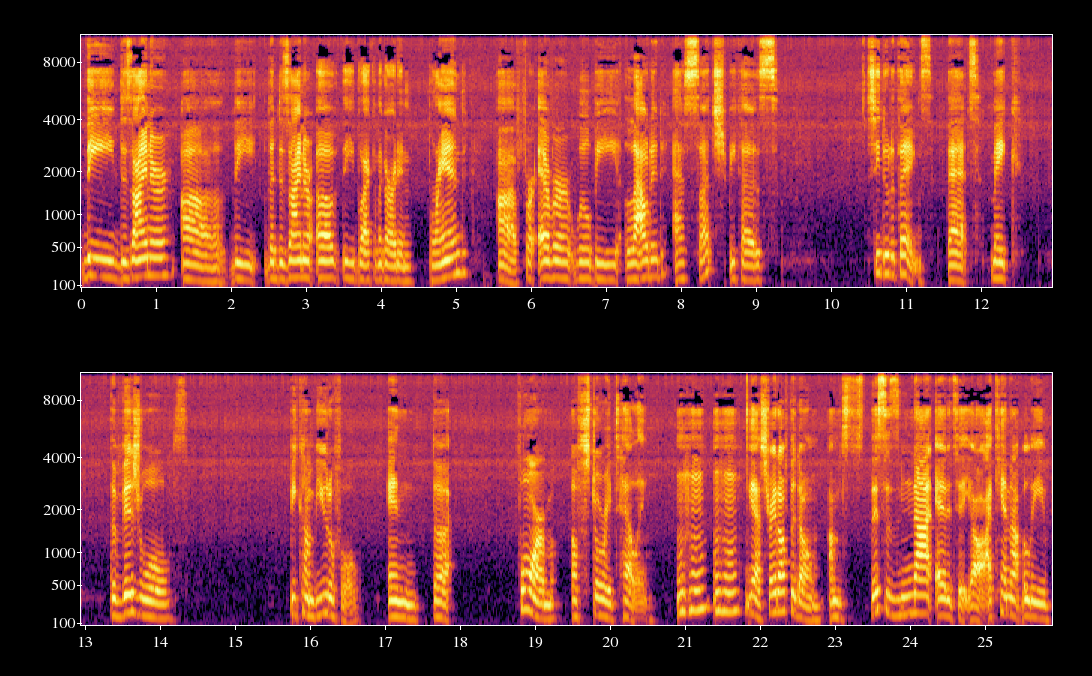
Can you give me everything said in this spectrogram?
The designer, uh, the the designer of the Black in the Garden brand uh, forever will be lauded as such because she do the things that make the visuals become beautiful in the form of storytelling. Mm-hmm. Mm-hmm. Yeah, straight off the dome. I'm this is not edited, y'all. I cannot believe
